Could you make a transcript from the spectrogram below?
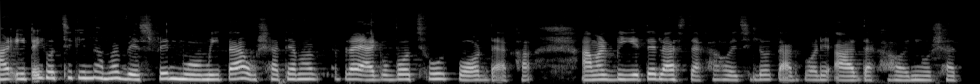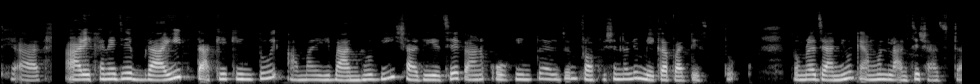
আর এটাই হচ্ছে কিন্তু আমার বেস্ট ফ্রেন্ড মৌমিতা, ওর সাথে আমার প্রায় এক বছর পর দেখা। আমার বিয়েতে লাস্ট দেখা হয়েছিল, তারপরে আর দেখা হয়নি ওর সাথে। আর আর এখানে যে ব্রাইড তাকে কিন্তু আমার এই বান্ধবী সাজিয়েছে, কারণ ও কিন্তু একজন প্রফেশনালি মেকআপ আর্টিস্ট তো। তোমরা জানিও কেমন লাগছে সাজটা।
